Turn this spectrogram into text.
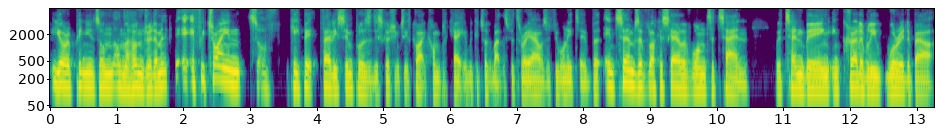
your opinions on, on the 100. I mean, if we try and sort of keep it fairly simple as a discussion, because it's quite complicated, we could talk about this for three hours if you wanted to. But in terms of like a scale of one to 10, with 10 being incredibly worried about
